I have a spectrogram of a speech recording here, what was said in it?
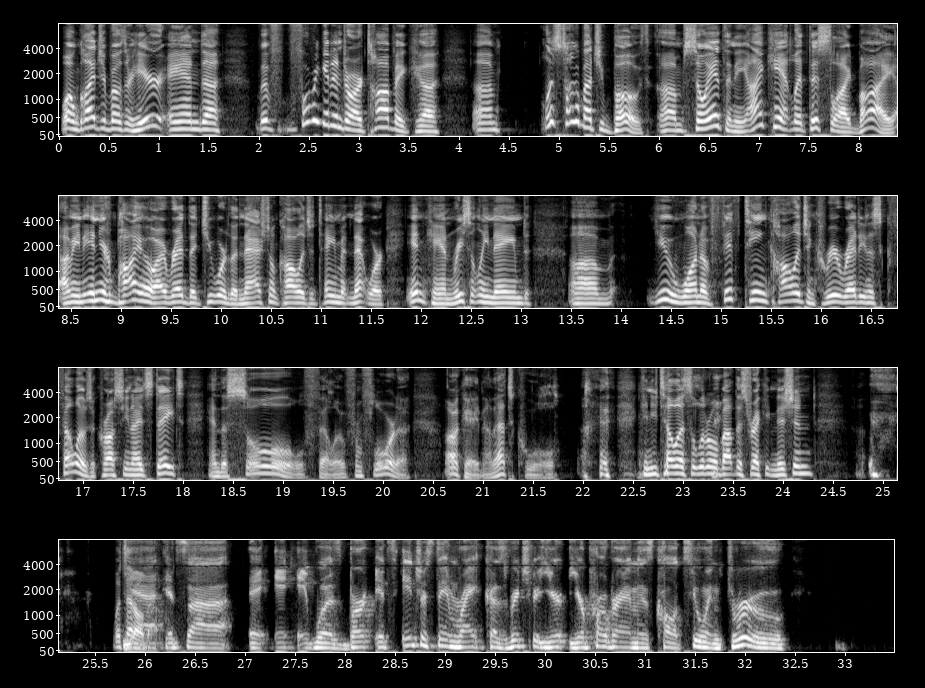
Well, I'm glad you both are here. And uh, before we get into our topic, uh, um, let's talk about you both. Um, so, Anthony, I can't let this slide by. I mean, in your bio, I read that you were the National College Attainment Network, NCAN, recently named um, you one of 15 college and career readiness fellows across the United States and the sole fellow from Florida. Okay, now that's cool. Can you tell us a little about this recognition? What's that yeah, all about? It's uh, it, it, it was Bert. It's interesting, right? Because Richard, your your program is called To and Through.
